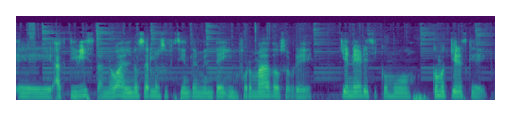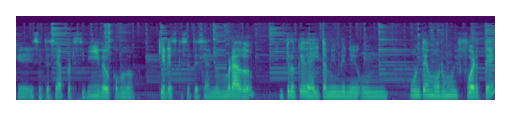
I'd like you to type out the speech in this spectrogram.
eh, activista, ¿no? Al no ser lo suficientemente informado sobre quién eres y cómo, cómo quieres que, que se te sea percibido, cómo quieres que se te sea nombrado. Creo que de ahí también viene un, un temor muy fuerte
